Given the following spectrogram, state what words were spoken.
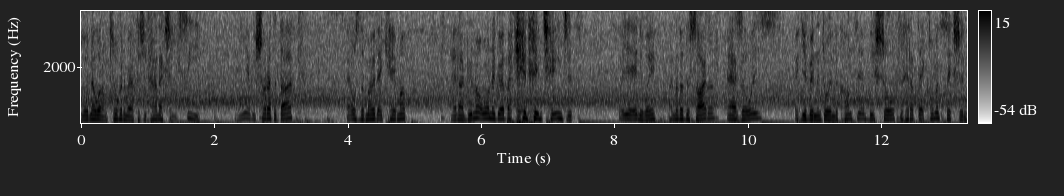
you'll know what I'm talking about because you can't actually see. And yeah, we shot at the dark. That was the mode that came up. And I do not want to go back in and change it. But yeah, anyway, another decider. As always, if you've been enjoying the content, be sure to hit up that comment section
